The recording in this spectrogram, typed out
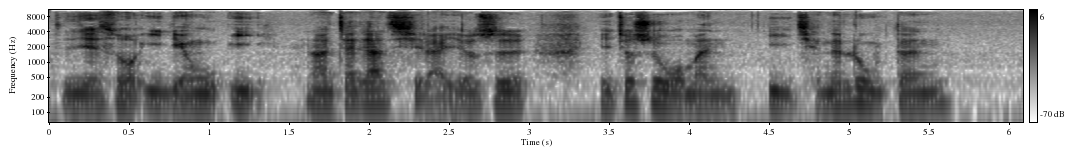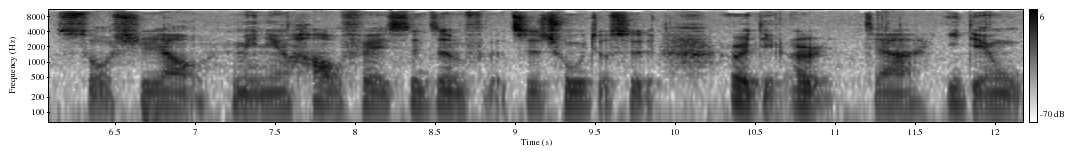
直接说一点五亿。那加加起来，也就是，也就是我们以前的路灯所需要每年耗费市政府的支出，就是二点二加一点五，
